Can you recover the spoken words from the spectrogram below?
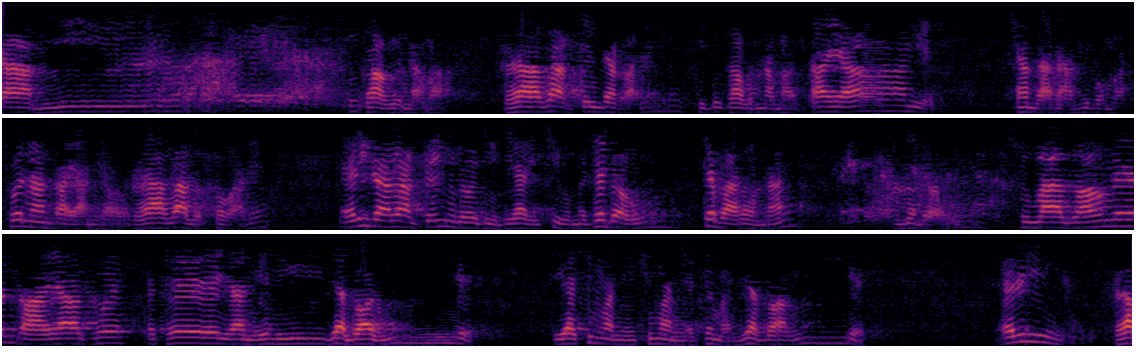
ယမိဒုက္ခဝိနာမှာ ရာဂကိန်းတတ်ပါတယ်ဒီဒုက္ခဝိနာမှာတာယာနဲ့ချမ်းသာတာဒီပုံမှာဆွဲလန်းတာယာနဲ့ရာဂလို့ခေါ်ပါတယ်အဲဒီရာဂကိန်းလို့ရှိရင်တရားတွေရှိလို့မတက်တော့ဘူးတက်ပါတော့နော်မတက်တော့ဘူးသူမကောင်းတဲ့ตาရဆွဲအထဲရနေပြီရက်သွားပြီတဲ့တရားရှိမှနေရှိမှနေအထက်မှာရက်သွားပြီတဲ့အဲ့ဒီရာ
